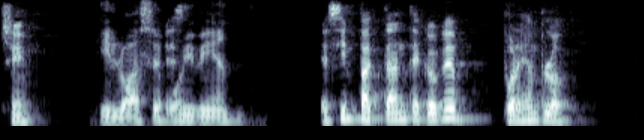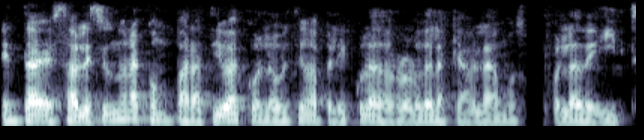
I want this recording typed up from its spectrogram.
Sí. Y lo hace muy bien. Es impactante, creo que, por ejemplo, estableciendo una comparativa con la última película de horror de la que hablamos, fue la de It.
